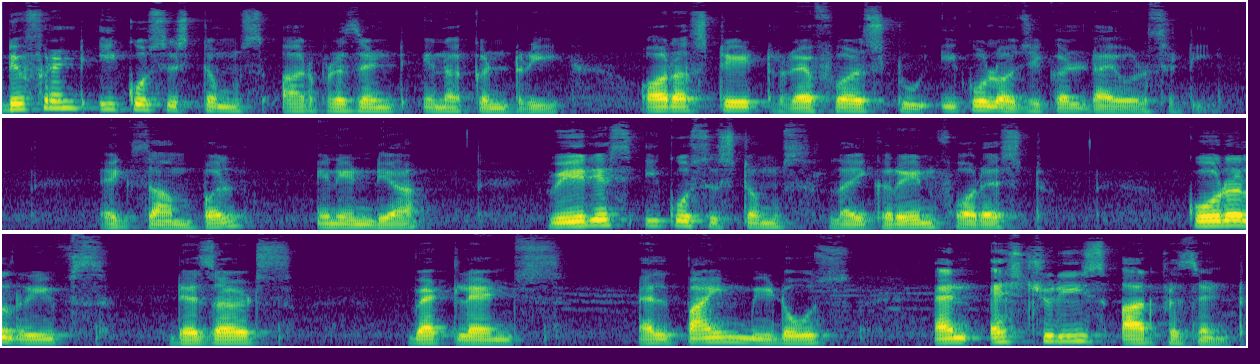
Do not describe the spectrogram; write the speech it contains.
Different ecosystems are present in a country or a state refers to ecological diversity. Example in India, various ecosystems like rainforest, coral reefs, deserts, wetlands, alpine meadows, and estuaries are present.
